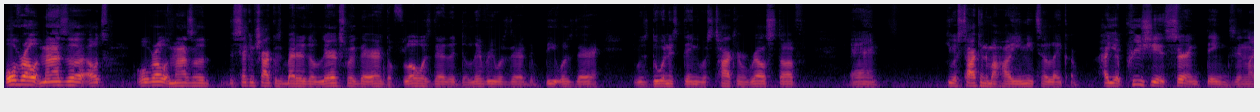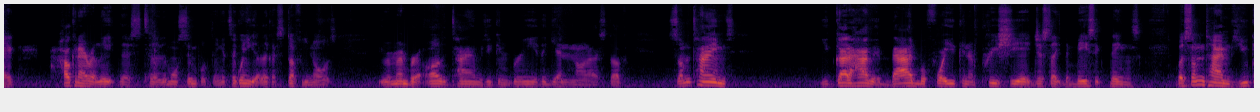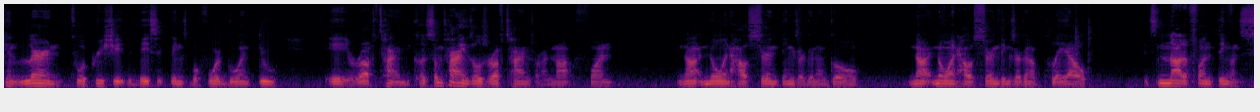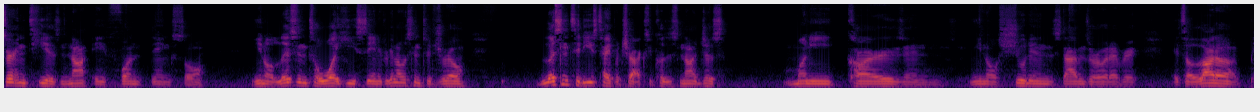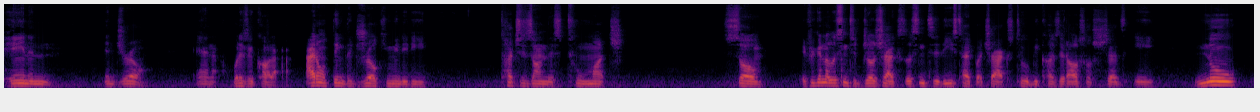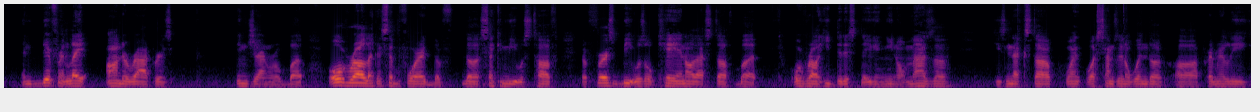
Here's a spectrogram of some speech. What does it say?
overall with Mazza, overall with Mazza, the second track was better. The lyrics were there, the flow was there, the delivery was there, the beat was there. He was doing his thing. He was talking real stuff, and he was talking about how you need to like how you appreciate certain things and like how can I relate this to the most simple thing? It's like when you get like a stuffy nose, you remember all the times you can breathe again and all that stuff. Sometimes you gotta have it bad before you can appreciate just like the basic things. But sometimes you can learn to appreciate the basic things before going through a rough time because sometimes those rough times are not fun. Not knowing how certain things are gonna go, not knowing how certain things are gonna play out. It's not a fun thing. Uncertainty is not a fun thing. So, you know, listen to what he's saying. If you're gonna listen to drill, listen to these type of tracks because it's not just money, cars, and you know, shooting, stabbings, or whatever. It's a lot of pain and and drill and what is it called? I don't think the drill community touches on this too much. So if you're gonna listen to drill tracks, listen to these type of tracks too because it also sheds a new and different light on the rappers in general. But overall, like I said before, the the second beat was tough. The first beat was okay and all that stuff, but overall he did his thing. And you know, Mazza, he's next up. West Ham's gonna win the uh, Premier League.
